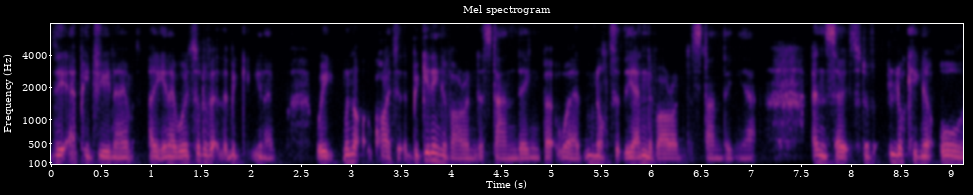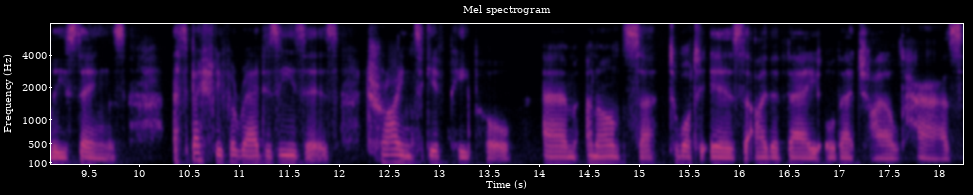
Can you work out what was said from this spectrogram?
the epigenome, uh, you know, we're sort of at the you know, we we're not quite at the beginning of our understanding, but we're not at the end of our understanding yet. And so it's sort of looking at all these things, especially for rare diseases, trying to give people um, an answer to what it is that either they or their child has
